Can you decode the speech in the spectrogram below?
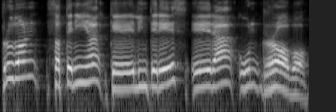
Proudhon sostenía que el interés era un robo,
